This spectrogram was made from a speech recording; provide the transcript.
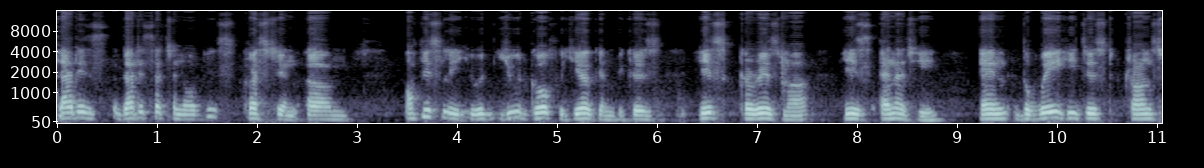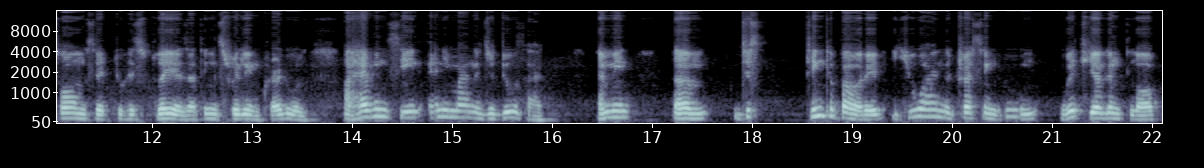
that is that is such an obvious question. Um, obviously, you would you would go for Jurgen because his charisma, his energy, and the way he just transforms it to his players, I think it's really incredible. I haven't seen any manager do that. I mean, um, just think about it. You are in the dressing room with Jurgen Klopp,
